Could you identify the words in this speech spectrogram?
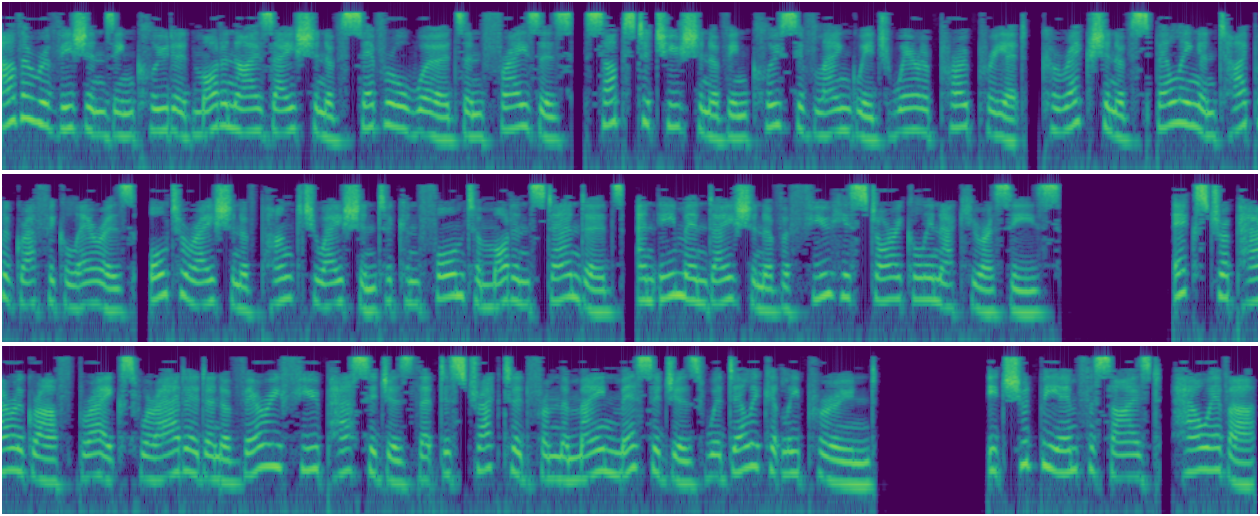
Other revisions included modernization of several words and phrases, substitution of inclusive language where appropriate, correction of spelling and typographical errors, alteration of punctuation to conform to modern standards, and emendation of a few historical inaccuracies. Extra paragraph breaks were added and a very few passages that distracted from the main messages were delicately pruned. It should be emphasized, however,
